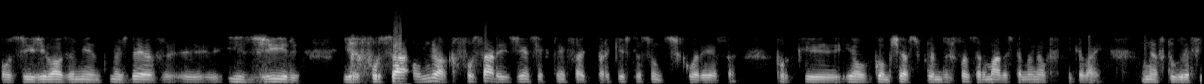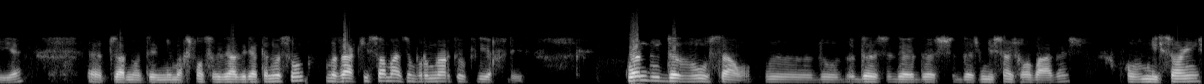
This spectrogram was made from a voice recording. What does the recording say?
ou sigilosamente, mas deve eh, exigir e reforçar, ou melhor, reforçar a exigência que tem feito para que este assunto se esclareça, porque ele, como chefe supremo das Forças Armadas, também não fica bem na fotografia, apesar de não ter nenhuma responsabilidade direta no assunto, mas há aqui só mais um pormenor que eu queria referir. Quando da devolução uh, do, das, das, das, munições roubadas, houve munições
